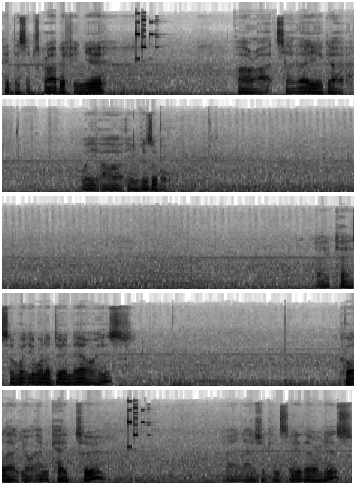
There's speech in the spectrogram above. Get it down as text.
Hit the subscribe if you're new. Alright, so there you go. We are invisible. Okay, so what you want to do now is call out your MK2 and as you can see there it is.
